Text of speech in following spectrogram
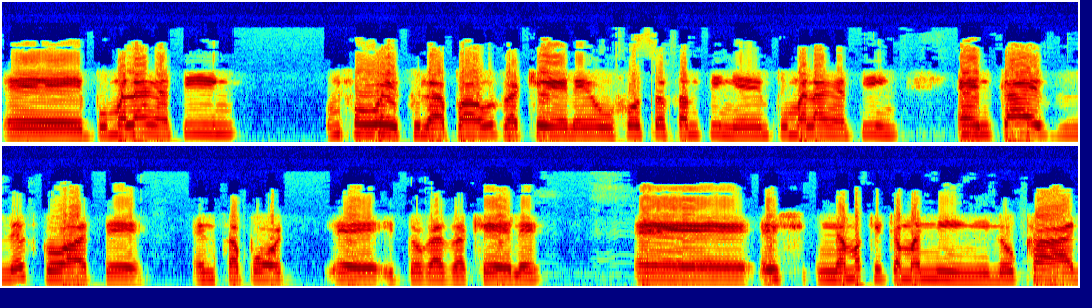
eh mpumalanga ting. Umfowethu lapha uzakhele uhosta something empumalanga ting. And guys let's go out there and support. Eh itoka zakhele eh eish namagigi amaningi local.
